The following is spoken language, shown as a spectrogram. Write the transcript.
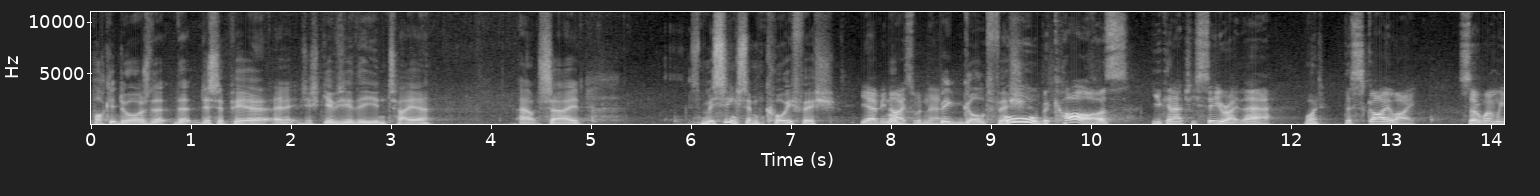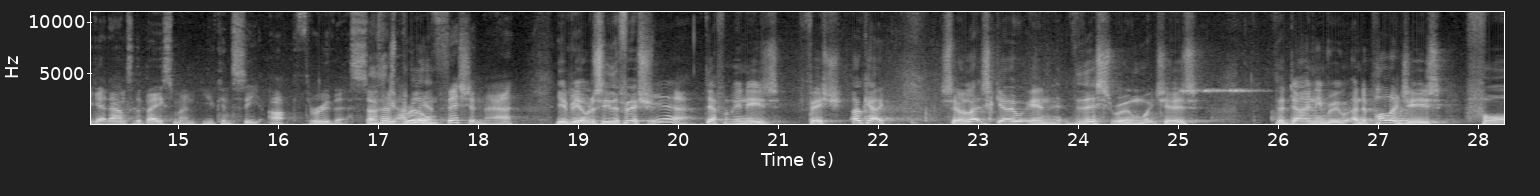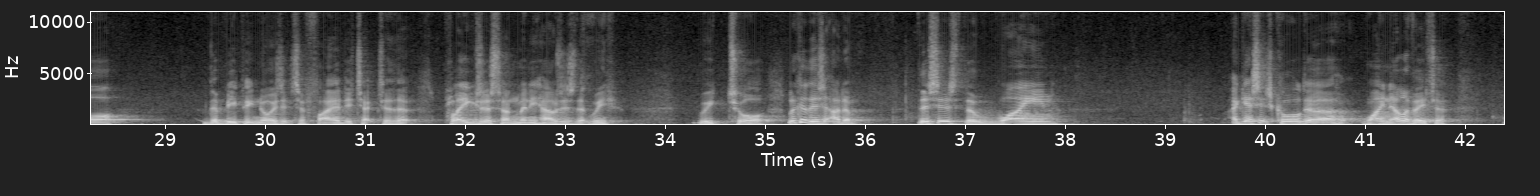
pocket doors that, that disappear and it just gives you the entire outside. It's missing some koi fish, Yeah, it'd be nice, wouldn't it? big goldfish. Oh, because you can actually see right there What? the skylight. So when we get down to the basement, you can see up through this. So Oh, if you had brilliant. little fish in there, You'd be able to see the fish. yeah, definitely needs fish. Okay, so let's go in this room, which is the dining room. And apologies for the beeping noise. It's a fire detector that plagues us on many houses that we we tour. Look at this, Adam. This is the wine. I guess it's called a wine elevator.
